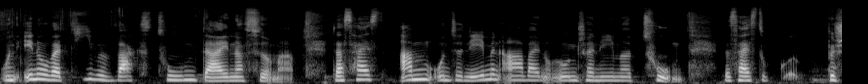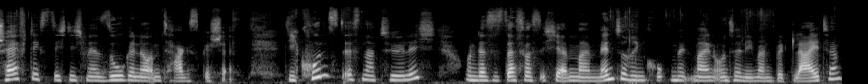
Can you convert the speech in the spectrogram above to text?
und innovative Wachstum deiner Firma. Das heißt, am Unternehmen arbeiten und Unternehmertum. Das heißt, du beschäftigst dich nicht mehr so genau im Tagesgeschäft. Die Kunst ist natürlich, und das ist das, was ich ja in meinen Mentoring-Gruppen mit meinen Unternehmern begleite,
